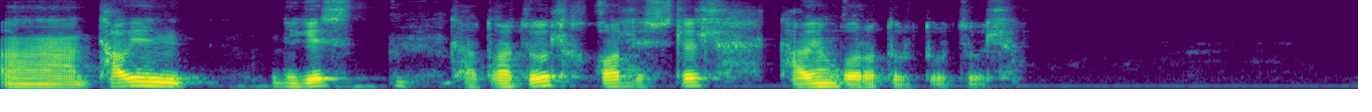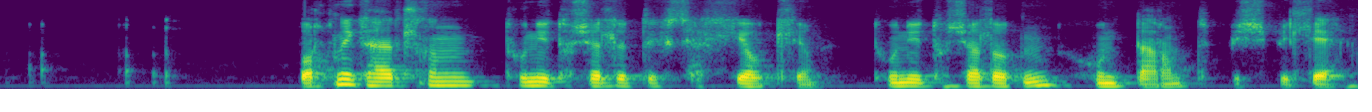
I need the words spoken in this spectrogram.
а 5-ын 1-ээс 5 дугаар зүйл гол ишлэл 5-ын 3 4 дугаар зүйл Бурхныг хайрлах нь түүний тушаалуудыг сахих явдал юм. Түүний тушаалууд нь хүнд дарамт биш билээ.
